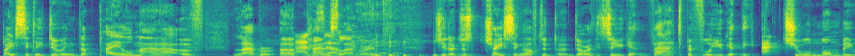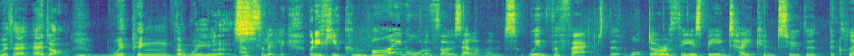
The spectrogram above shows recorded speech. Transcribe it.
basically doing the pale man out of Labir- uh, Pan's Labyrinth. You know, just chasing after Dorothy. So you get that before you get the actual Mombi with her head on, whipping the wheelers. Absolutely. But if you combine all of those elements with the fact that what Dorothy is being taken to the, the clinic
